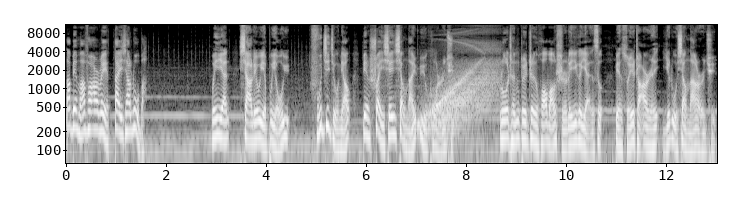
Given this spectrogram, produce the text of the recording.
那便麻烦二位带一下路吧。”闻言，夏流也不犹豫，扶起九娘，便率先向南御空而去。洛尘对镇皇王使了一个眼色，便随着二人一路向南而去。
